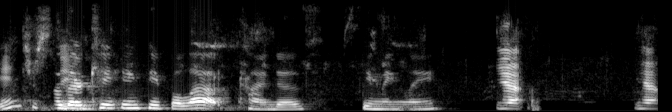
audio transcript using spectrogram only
Interesting. so Interesting. they're kicking people out, kind of, seemingly. Yeah, yeah.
